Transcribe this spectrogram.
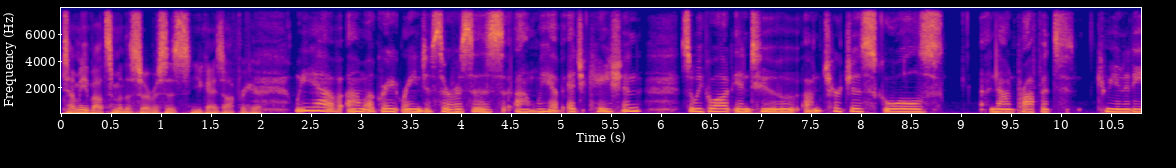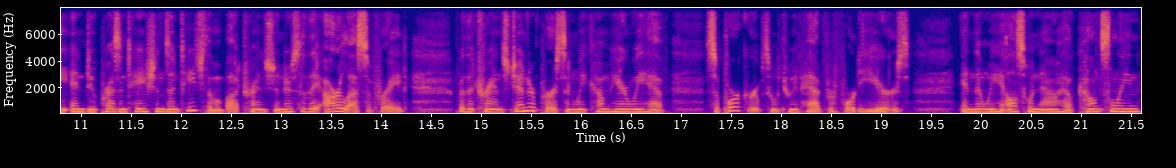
Tell me about some of the services you guys offer here. We have um, a great range of services. Um, we have education, so we go out into um, churches, schools, nonprofits, community and do presentations and teach them about transgender so they are less afraid. For the transgender person, we come here, we have support groups, which we've had for 40 years. And then we also now have counseling,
